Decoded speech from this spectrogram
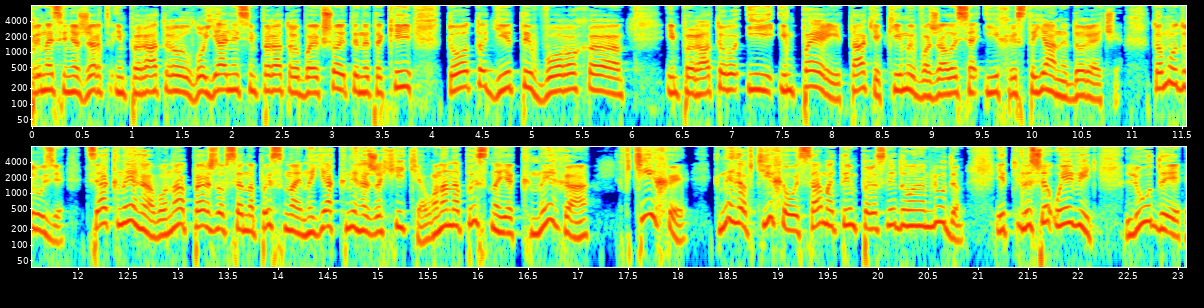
принесення жертв імператору, лояльність імператору. Бо якщо ти не такий, то тоді ти ворог е, імператору і імперії, так якими вважалися і християни, до речі. Тому, друзі, ця книга, вона перш за все написана не як книга жахіття, вона написана як книга втіхи. Книга втіхи, ось саме тим переслідуваним людям. І лише уявіть, люди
